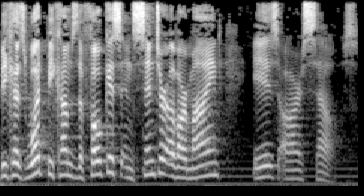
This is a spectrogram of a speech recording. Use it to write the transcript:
Because what becomes the focus and center of our mind is ourselves.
